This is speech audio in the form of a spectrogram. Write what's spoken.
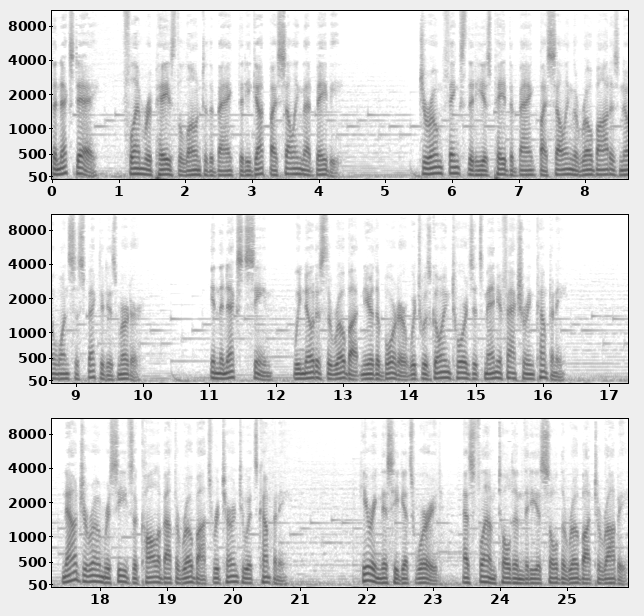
The next day, Flem repays the loan to the bank that he got by selling that baby. Jerome thinks that he has paid the bank by selling the robot as no one suspected his murder. In the next scene, we notice the robot near the border which was going towards its manufacturing company. Now Jerome receives a call about the robot's return to its company. Hearing this he gets worried, as Flem told him that he has sold the robot to Robbie.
